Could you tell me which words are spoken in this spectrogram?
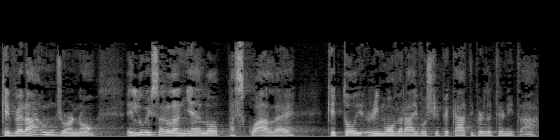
che verrà un giorno e lui sarà l'agnello pasquale che to- rimuoverà i vostri peccati per l'eternità.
